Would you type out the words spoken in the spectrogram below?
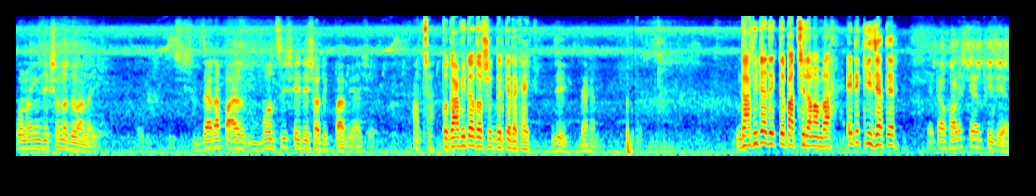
কোনো ইঞ্জেকশনও দেওয়া নাই। যারা বলছি সেইটাই সঠিক পাবে আইসে। আচ্ছা তো গাভীটা দর্শকদেরকে দেখাই। জি দেখেন। গাভীটা দেখতে পাচ্ছিলাম আমরা। এটা কি জাতের? এটা হলিস্টিয়ান ফ্রিজিয়ান।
